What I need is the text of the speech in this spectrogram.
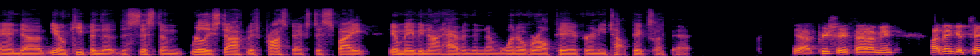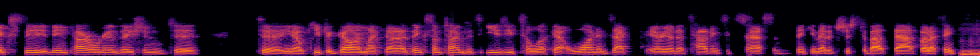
and uh, you know keeping the the system really stocked with prospects despite you know maybe not having the number one overall pick or any top picks like that yeah I appreciate that i mean i think it takes the the entire organization to to you know keep it going like that i think sometimes it's easy to look at one exact area that's having success and thinking that it's just about that but i think mm-hmm.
